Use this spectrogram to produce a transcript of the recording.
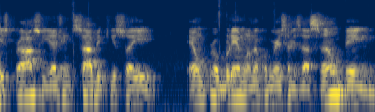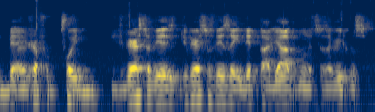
espaço, e a gente sabe que isso aí é um problema na comercialização, bem, bem já foi diversas vezes, diversas vezes aí detalhado nos agrícolas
